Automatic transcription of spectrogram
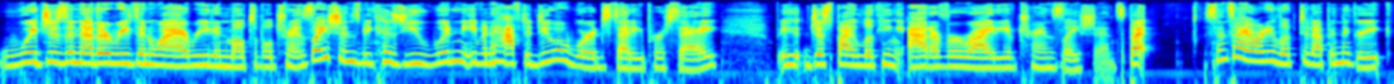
which is another reason why I read in multiple translations because you wouldn't even have to do a word study per se eh, just by looking at a variety of translations. But since I already looked it up in the Greek,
